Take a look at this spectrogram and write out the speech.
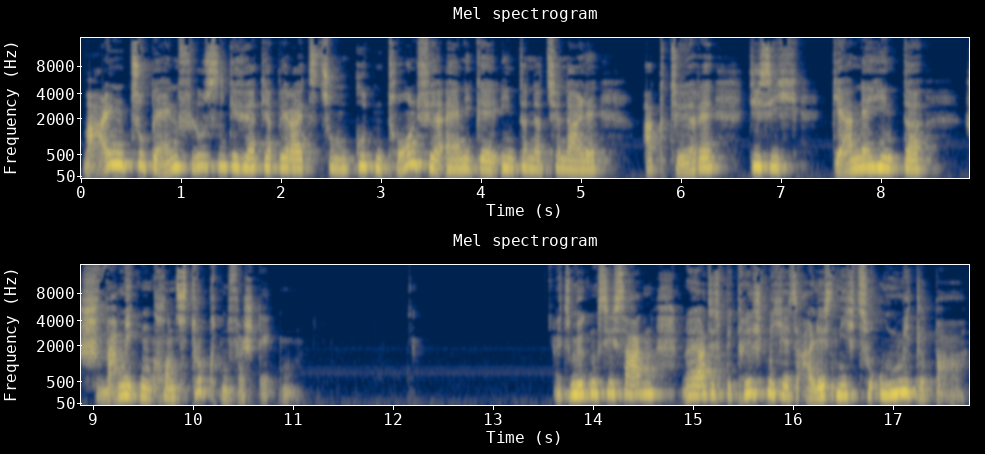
Wahlen zu beeinflussen gehört ja bereits zum guten Ton für einige internationale Akteure, die sich gerne hinter schwammigen Konstrukten verstecken. Jetzt mögen Sie sagen, naja, das betrifft mich jetzt alles nicht so unmittelbar.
